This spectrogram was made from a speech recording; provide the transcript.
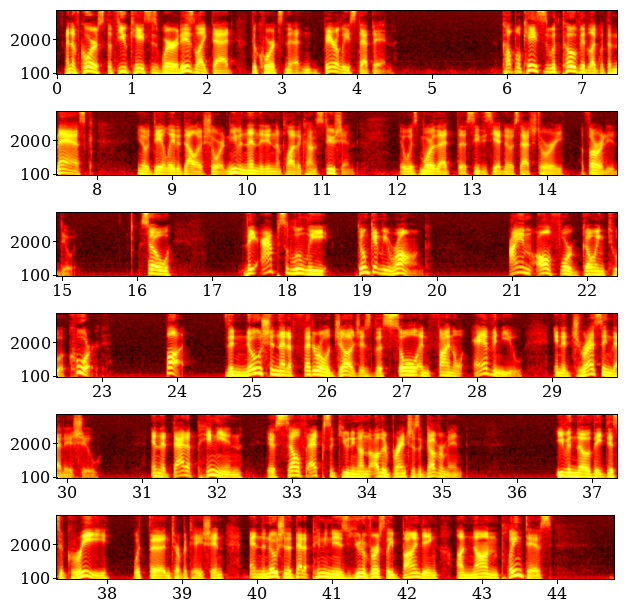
And of course, the few cases where it is like that, the courts barely step in. Couple cases with COVID, like with the mask, you know, a day late, a dollar short. And even then, they didn't apply the Constitution. It was more that the CDC had no statutory authority to do it. So they absolutely, don't get me wrong, I am all for going to a court. But the notion that a federal judge is the sole and final avenue in addressing that issue and that that opinion is self-executing on the other branches of government even though they disagree with the interpretation and the notion that that opinion is universally binding on non-plaintiffs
